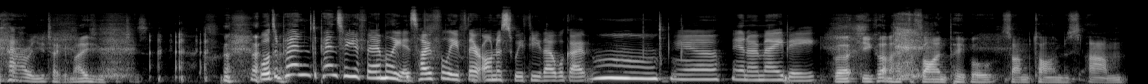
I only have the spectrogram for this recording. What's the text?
Cara, you take amazing pictures. well, depend depends who your family is. Hopefully, if they're honest with you, they will go, mm, yeah, you know, maybe. But you kind of have to find people sometimes um,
